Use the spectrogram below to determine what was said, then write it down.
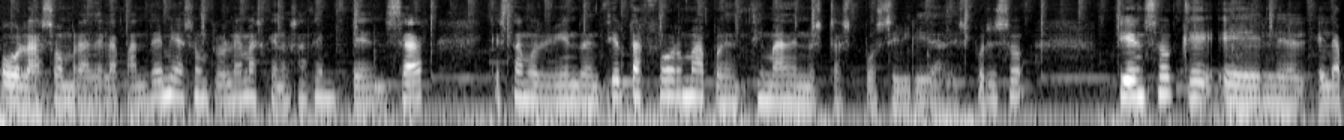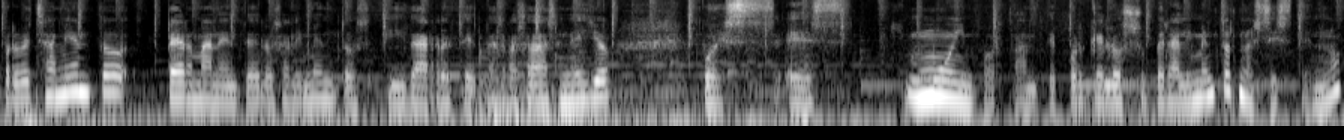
o la sombra de la pandemia son problemas que nos hacen pensar que estamos viviendo en cierta forma por encima de nuestras posibilidades. Por eso pienso que el, aprovechamiento permanente de los alimentos y dar recetas basadas en ello, pues es muy importante, porque los superalimentos no existen, ¿no?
